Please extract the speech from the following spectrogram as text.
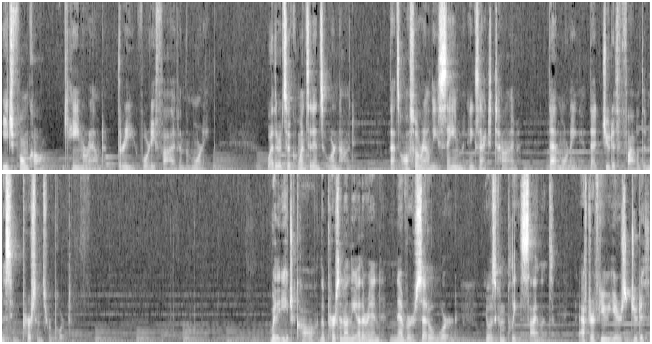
Each phone call came around 3:45 in the morning. Whether it's a coincidence or not, that's also around the same exact time that morning that Judith filed the missing persons report. With each call, the person on the other end never said a word. It was complete silence. After a few years, Judith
